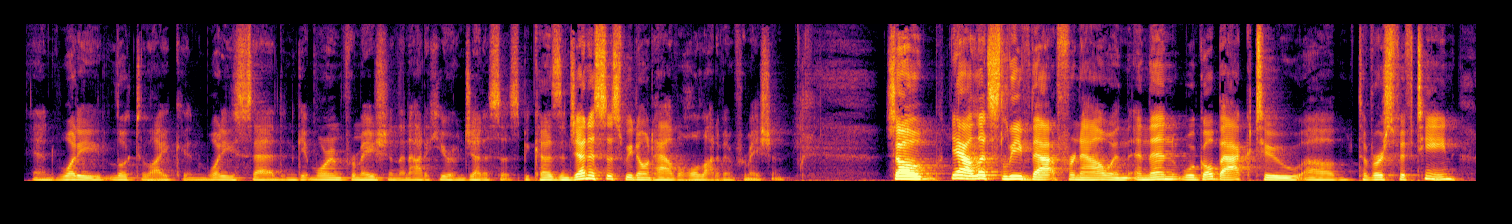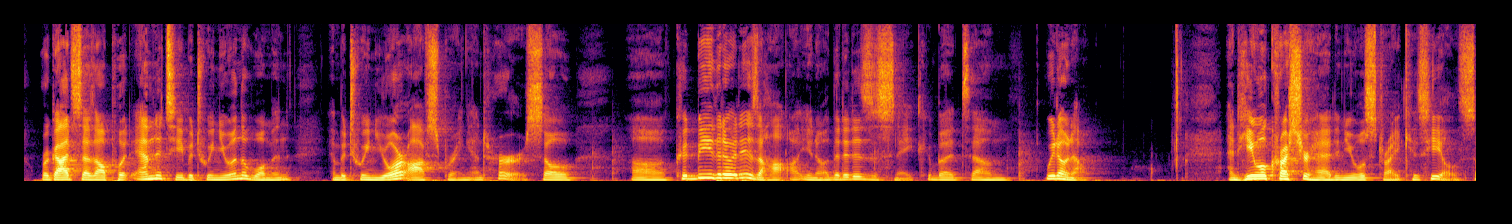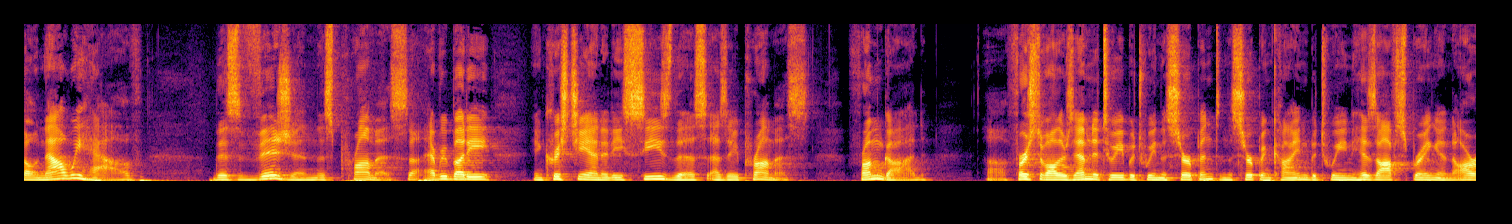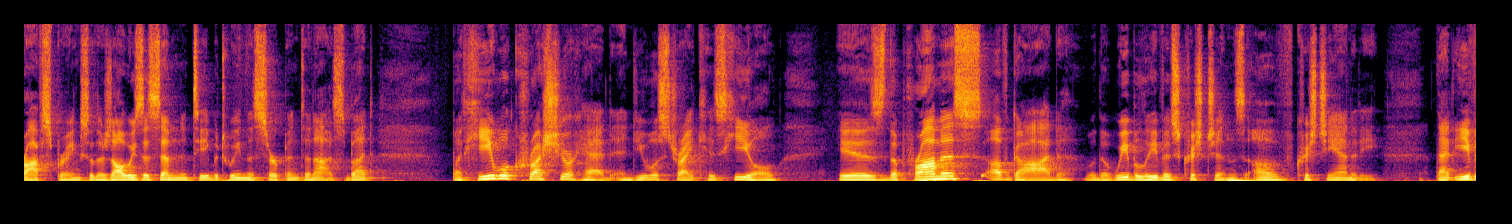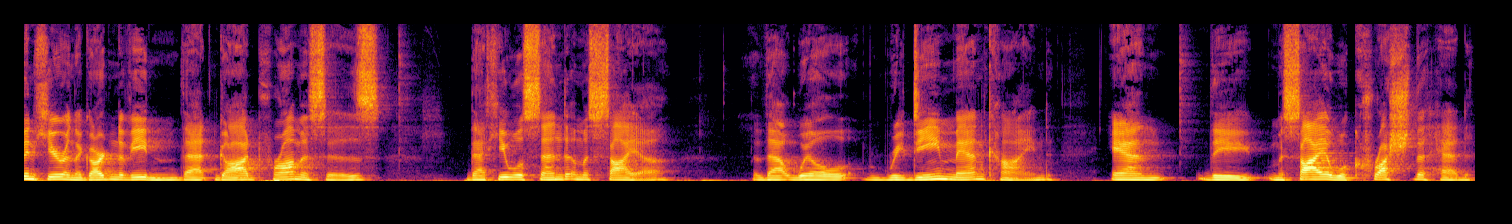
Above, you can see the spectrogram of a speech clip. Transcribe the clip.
and what he looked like and what he said and get more information than out of here in Genesis because in Genesis we don't have a whole lot of information. So yeah, let's leave that for now and, and then we'll go back to uh, to verse 15 where God says, I'll put enmity between you and the woman, and between your offspring and hers. So, uh, could be that it is a you know that it is a snake, but um, we don't know. And he will crush your head, and you will strike his heel. So now we have this vision, this promise. Uh, everybody in Christianity sees this as a promise from God uh, first of all, there's enmity between the serpent and the serpent kind, between his offspring and our offspring. So there's always this enmity between the serpent and us. But, but he will crush your head and you will strike his heel, is the promise of God that we believe as Christians of Christianity. That even here in the Garden of Eden, that God promises that he will send a Messiah that will redeem mankind and the Messiah will crush the head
